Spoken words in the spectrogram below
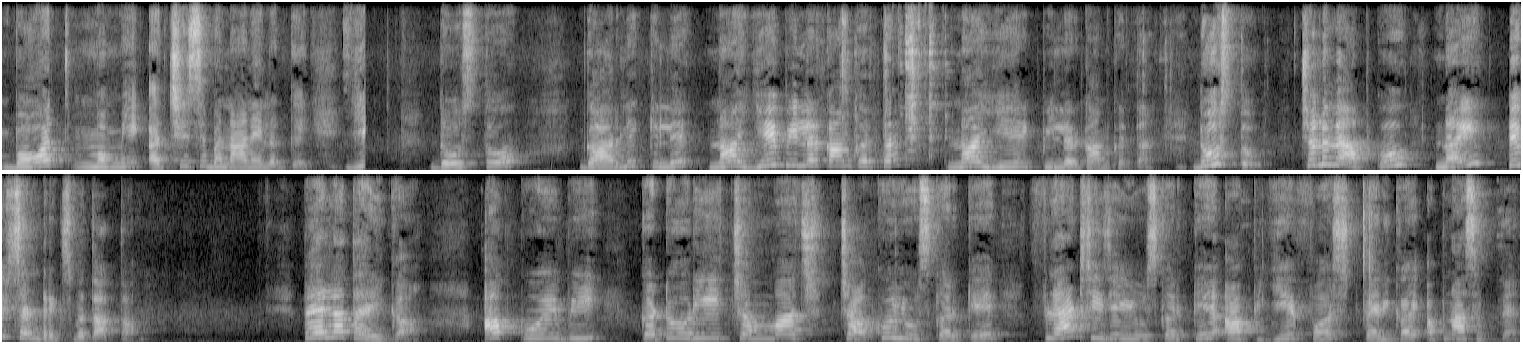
बहुत मम्मी अच्छे से बनाने लग गई। ये, दोस्तों गार्लिक के लिए ना ये पीलर काम करता है, ना ये पीलर काम करता है। दोस्तों, चलो मैं आपको नई टिप्स एंड ट्रिक्स बताता हूँ। पहला तरीका, आप कोई भी कटोरी, चम्मच, चाकू यूज़ करके फ्लैट चीज़ें यूज़ करके आप ये फ़र्स्ट तरीका अपना सकते हैं।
